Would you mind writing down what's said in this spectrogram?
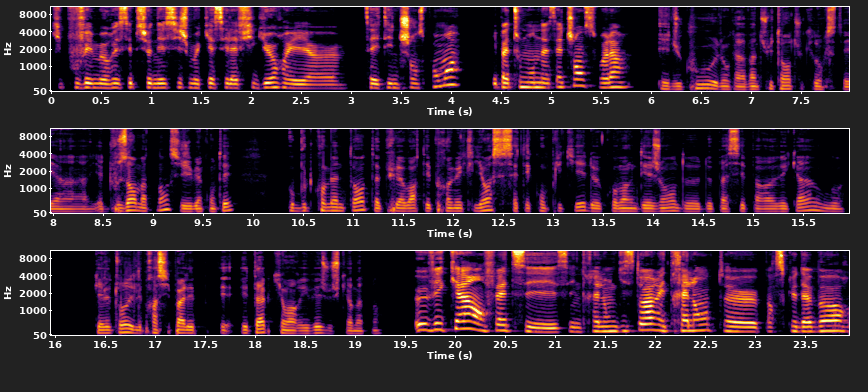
qui pouvaient me réceptionner si je me cassais la figure et ça a été une chance pour moi. Et pas tout le monde n'a cette chance, voilà. Et du coup, donc à 28 ans, tu donc c'était il y a 12 ans maintenant, si j'ai bien compté. Au bout de combien de temps tu as pu avoir tes premiers clients? C'était compliqué de convaincre des gens de passer par EVK ou quelles étaient les principales étapes qui ont arrivé jusqu'à maintenant? EVK, en fait, c'est une très longue histoire et très lente parce que d'abord,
